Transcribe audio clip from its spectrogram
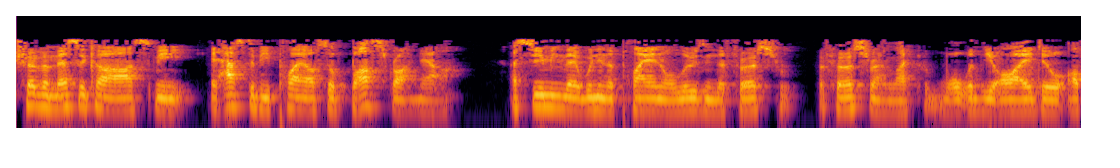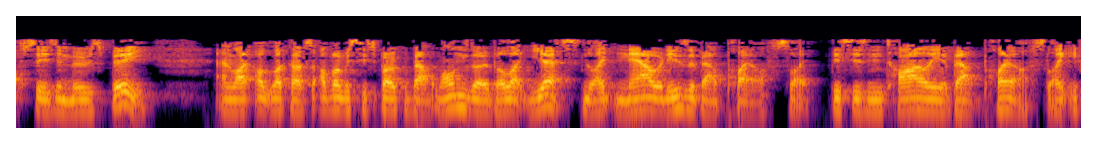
Trevor Messica asked me, it has to be playoffs or bust right now. Assuming they're winning the play-in or losing the first first round, like what would the ideal off-season moves be? And like like I've obviously spoke about Lonzo, but like yes, like now it is about playoffs. Like this is entirely about playoffs. Like if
